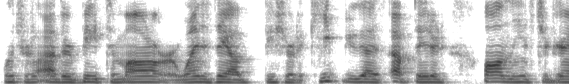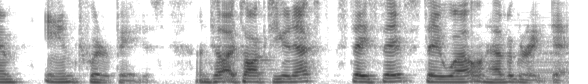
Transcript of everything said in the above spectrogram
which will either be tomorrow or Wednesday. I'll be sure to keep you guys updated on the Instagram and Twitter pages. Until I talk to you next, stay safe, stay well, and have a great day.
